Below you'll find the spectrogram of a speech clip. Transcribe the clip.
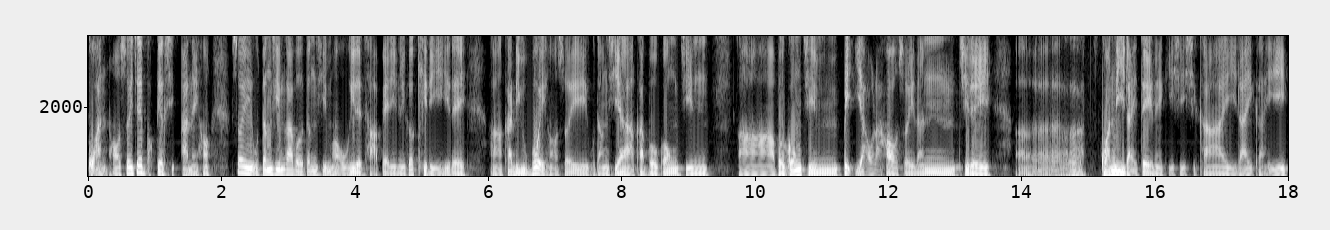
悬吼，所以这目的是安尼吼，所以有当心甲无当心吼，有迄个差别，因为个去哩迄个啊较流尾吼，所以有当时啊较无讲真啊无讲真必要啦吼，所以咱即个呃管理内底呢，其实是较爱来甲伊。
